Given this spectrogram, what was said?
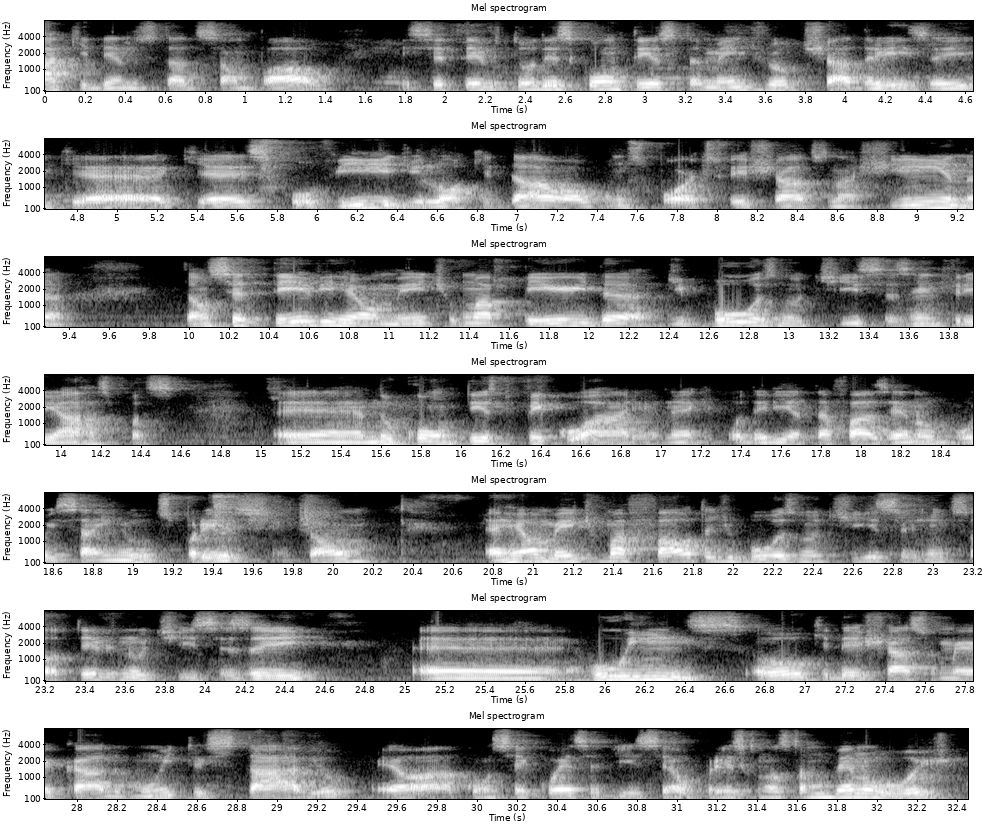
aqui dentro do estado de São Paulo. e você teve todo esse contexto também de jogo de xadrez aí, que é, que é esse Covid, lockdown, alguns portos fechados na China. Então, você teve realmente uma perda de boas notícias, entre aspas, é, no contexto pecuário, né, que poderia estar fazendo o boi sair em outros preços. Então, é realmente uma falta de boas notícias. A gente só teve notícias aí é, ruins ou que deixasse o mercado muito estável, é a consequência disso é o preço que nós estamos vendo hoje.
